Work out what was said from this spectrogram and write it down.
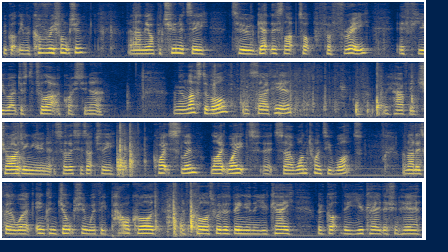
we've got the recovery function, and then the opportunity to get this laptop for free if you uh, just fill out a questionnaire. And then last of all, inside here, we have the charging unit. So this is actually quite slim, lightweight. It's uh, 120 watt, and that is going to work in conjunction with the power cord. And of course, with us being in the UK, we've got the UK edition here.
